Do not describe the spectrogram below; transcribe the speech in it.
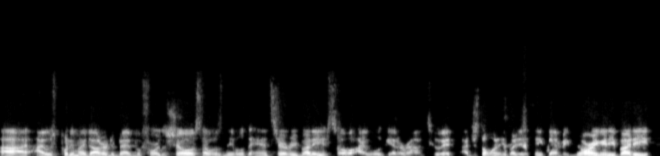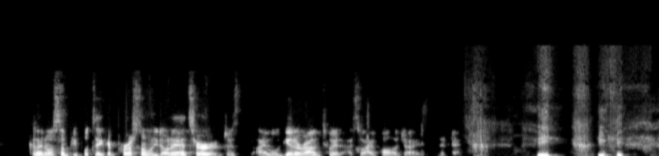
Uh, I was putting my daughter to bed before the show, so I wasn't able to answer everybody. So I will get around to it. I just don't want anybody to think that I'm ignoring anybody because I know some people take it personal when you don't answer. Just I will get around to it. So I apologize in advance.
